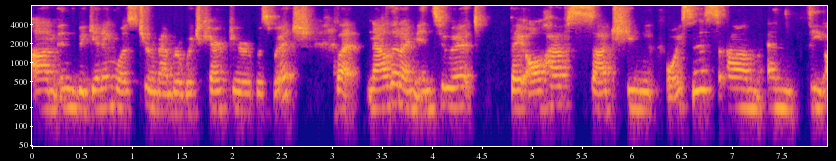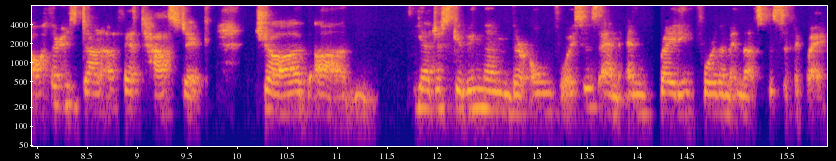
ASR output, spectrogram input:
um, in the beginning was to remember which character was which. But now that I'm into it, they all have such unique voices, um, and the author has done a fantastic job. Um, yeah, just giving them their own voices and and writing for them in that specific way.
